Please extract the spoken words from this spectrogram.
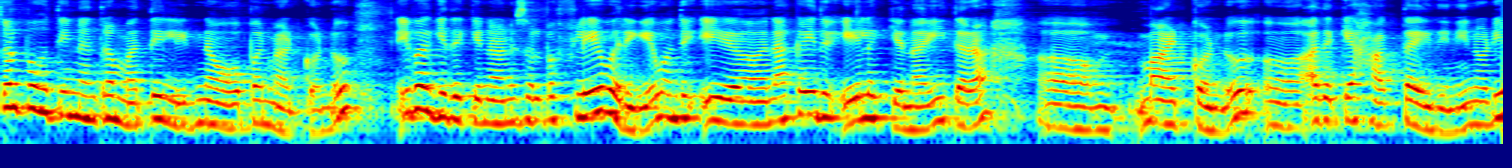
ಸ್ವಲ್ಪ ಹೊತ್ತಿನ ನಂತರ ಮತ್ತೆ ಲಿಡ್ನ ಓಪನ್ ಮಾಡಿಕೊಂಡು, ಇವಾಗ ಇದಕ್ಕೆ ನಾನು ಸ್ವಲ್ಪ ಫ್ಲೇವರಿಗೆ ಒಂದು ನಾಲ್ಕೈದು ಏಲಕ್ಕಿಯನ್ನು ಈ ಥರ ಮಾಡಿಕೊಂಡು ಅದಕ್ಕೆ ಹಾಕ್ತಾ ಇದ್ದೀನಿ. ನೋಡಿ,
